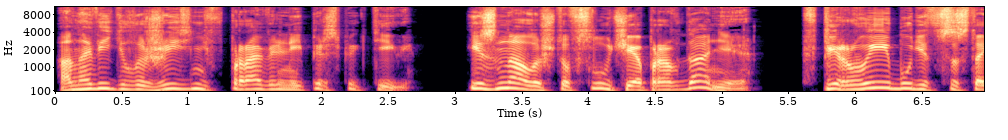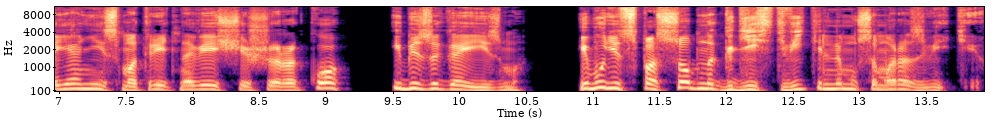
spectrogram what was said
она видела жизнь в правильной перспективе и знала, что в случае оправдания впервые будет в состоянии смотреть на вещи широко и без эгоизма, и будет способна к действительному саморазвитию.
